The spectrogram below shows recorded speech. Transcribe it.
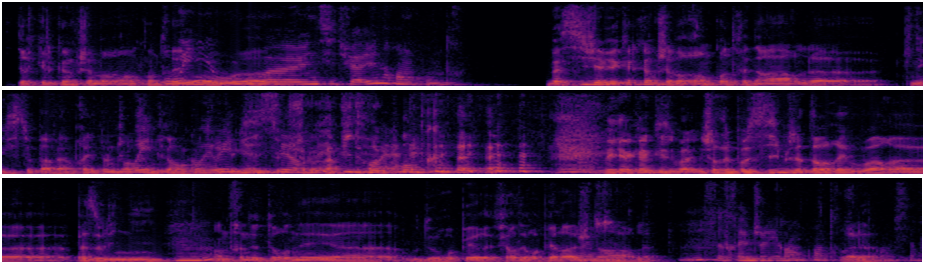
C'est-à-dire quelqu'un que j'aimerais rencontrer oui, ou euh, euh, une situation, une rencontre. bah, si j'avais quelqu'un que j'aimerais rencontrer dans Arles, euh, qui n'existe pas, enfin, après il y a plein de gens Oui, qui ont envie de rencontrer, oui, oui, qui existent, sûr, mais- ravi de voilà. Mais quelqu'un qui, voilà, une chose est possible, j'adorerais voir euh, Pasolini Mhm. en train de tourner euh, ou de repérer, faire des repérages Ouais, dans Arles. Mhm, Ce serait une jolie rencontre, Voilà. je confirme.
